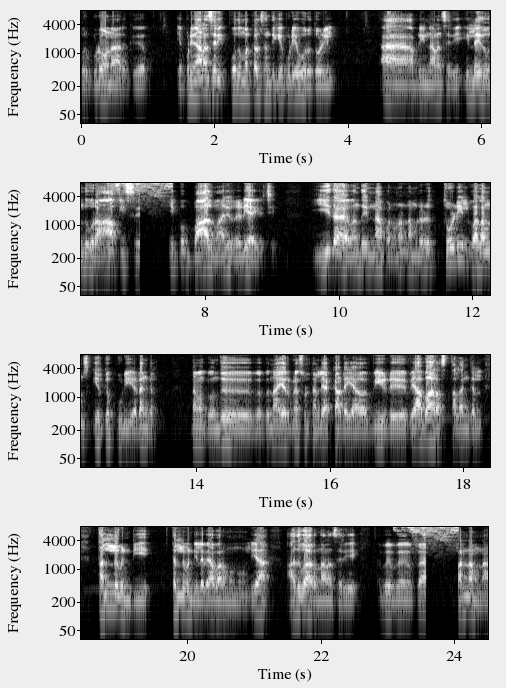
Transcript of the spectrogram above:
ஒரு குடோனாக இருக்குது எப்படினாலும் சரி பொதுமக்கள் சந்திக்கக்கூடிய ஒரு தொழில் அப்படின்னாலும் சரி இல்லை இது வந்து ஒரு ஆஃபீஸு இப்போ பால் மாதிரி ரெடி ஆயிடுச்சு இதை வந்து என்ன பண்ணணும் நம்மளோட தொழில் வளம் இருக்கக்கூடிய இடங்கள். நமக்கு வந்து நான் ஏற்கனவே சொல்லிட்டேன் இல்லையா கடையா வீடு வியாபார ஸ்தலங்கள் தள்ளு வண்டி தள்ளு வண்டியில் வியாபாரம் பண்ணுவோம் இல்லையா? அதுவாக இருந்தாலும் சரி பண்ணோம்னா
